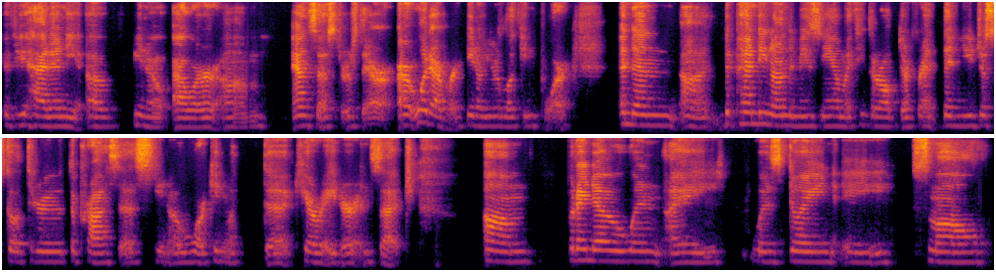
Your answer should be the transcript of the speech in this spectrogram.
if you had any of, you know, our um, ancestors there or whatever, you know, you're looking for. And then, uh, depending on the museum, I think they're all different. Then you just go through the process, you know, working with the curator and such. Um, but I know when I was doing a small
